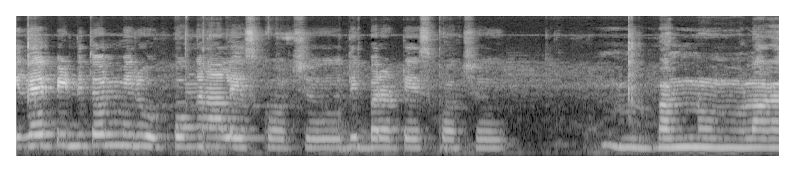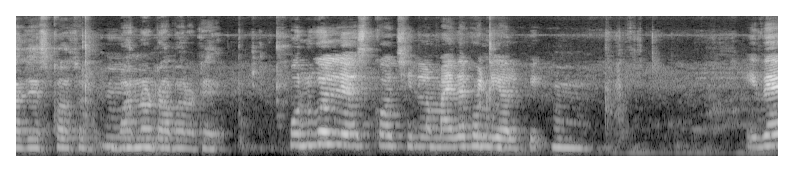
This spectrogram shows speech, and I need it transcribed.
ఇదే పిండితో మీరు పొంగనాలు వేసుకోవచ్చు దిబ్బ రొట్టె వేసుకోవచ్చు. బన్ను లాగా చేసుకోవచ్చు. బన్ను డబ్బా రొట్టె. పునుగులు చేసుకోవచ్చు ఇంట్లో మైదా పిండి కలిపి. ఇదే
